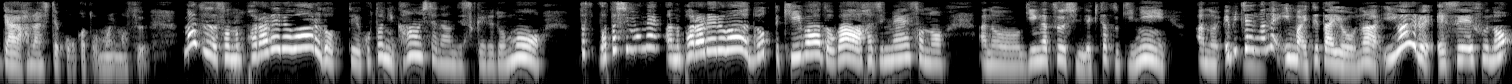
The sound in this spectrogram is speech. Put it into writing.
じゃあ話していこうかと思います。まず、そのパラレルワールドっていうことに関してなんですけれども、わ私もね、あの、パラレルワールドってキーワードが、はじめ、その、あの、銀河通信で来た時に、あの、エビちゃんがね、今言ってたような、いわゆる SF の、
